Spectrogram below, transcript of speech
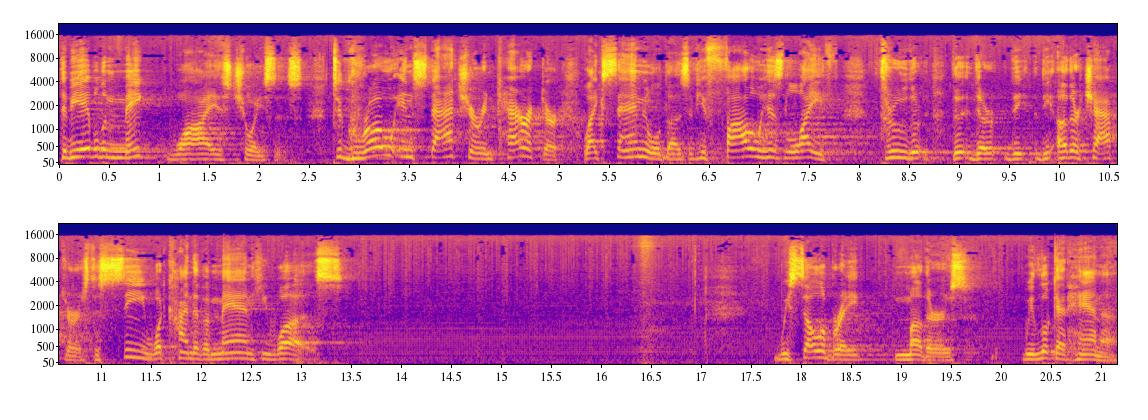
to be able to make wise choices, to grow in stature and character like Samuel does. If you follow his life through the, the, the, the, the other chapters to see what kind of a man he was. We celebrate mothers. We look at Hannah.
